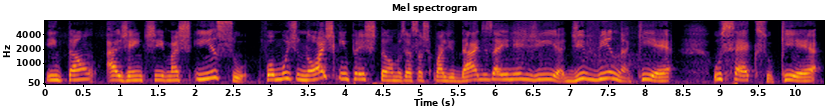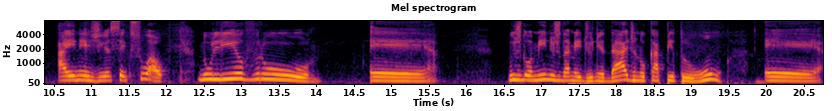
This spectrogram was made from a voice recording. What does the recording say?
Então a gente, mas isso fomos nós que emprestamos essas qualidades à energia divina, que é o sexo, que é a energia sexual. No livro é, Nos Domínios da Mediunidade, no capítulo 1, é,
